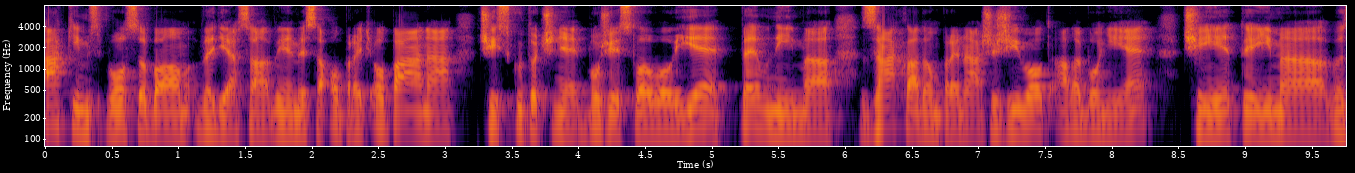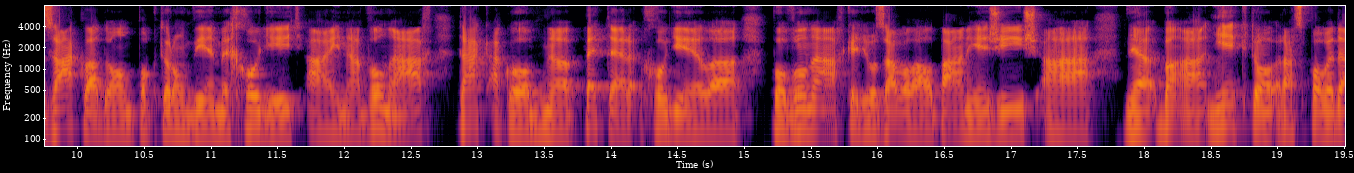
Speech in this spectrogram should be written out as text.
akým spôsobom vedia sa, vieme sa opreť o pána, či skutočne Božie slovo je pevným eh, základom pre náš život alebo nie, či je tým eh, základom, po ktorom vieme chodiť aj na vlnách, tak ako eh, Peter chodil po vlnách, keď ho zavolal pán Ježíš a, a niekto raz povedal,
